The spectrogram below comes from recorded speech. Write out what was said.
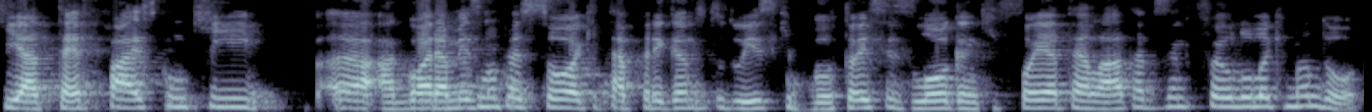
que até faz com que agora a mesma pessoa que está pregando tudo isso, que botou esse slogan, que foi até lá, está dizendo que foi o Lula que mandou.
